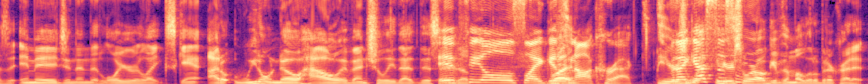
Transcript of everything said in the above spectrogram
as an image, and then the lawyer like scan. I don't. We don't know how eventually that this It ended up. feels like it's not correct. Here's, but I wh- guess this here's where I'll give them a little bit of credit.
